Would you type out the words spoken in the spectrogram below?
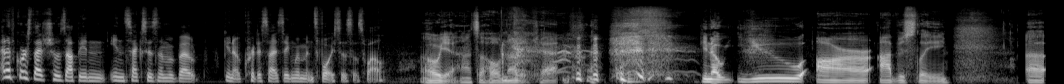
And of course, that shows up in, in sexism about, you know, criticizing women's voices as well. Oh, yeah. That's a whole nother chat. you know, you are obviously a,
